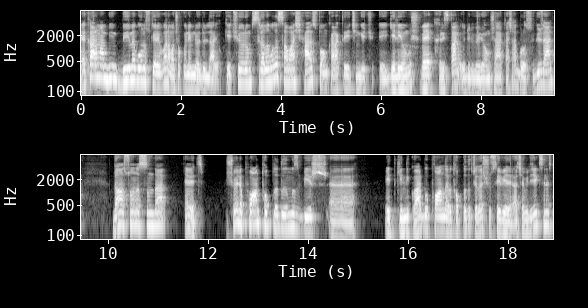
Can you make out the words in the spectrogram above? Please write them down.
E, Karman büyü- büyüme bonus görevi var ama çok önemli ödüller yok. Geçiyorum. Sıralamalı savaş Hellstorm karakteri için geç- e, geliyormuş ve kristal ödülü veriyormuş arkadaşlar. Burası güzel. Daha sonrasında evet şöyle puan topladığımız bir e, etkinlik var. Bu puanları topladıkça da şu seviyeleri açabileceksiniz.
